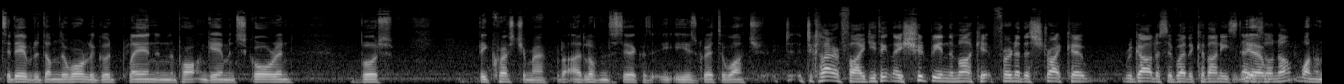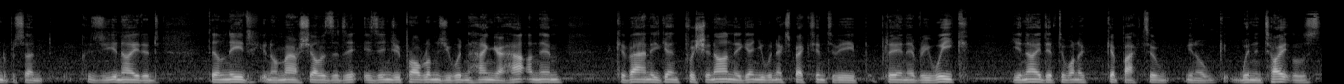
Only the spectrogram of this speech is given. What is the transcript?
Today would have done the world a good playing an important game and scoring, but big question mark. But I'd love him to stay because he is great to watch. To clarify, do you think they should be in the market for another striker, regardless of whether Cavani stays yeah, or not? 100%. Because United, they'll need, you know, Martial has his injury problems. You wouldn't hang your hat on him. Cavani again pushing on again. You wouldn't expect him to be playing every week. United, if they want to get back to you know winning titles,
